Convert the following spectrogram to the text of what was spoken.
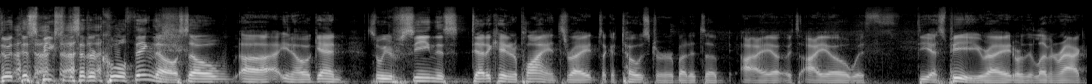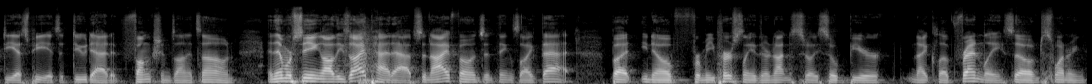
th- this speaks to this other cool thing, though. So uh, you know, again, so we're seeing this dedicated appliance, right? It's like a toaster, but it's a IO, it's IO with DSP, right? Or the 11 rack DSP. It's a doodad. It functions on its own. And then we're seeing all these iPad apps and iPhones and things like that. But you know, for me personally, they're not necessarily so beer nightclub friendly. So I'm just wondering,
